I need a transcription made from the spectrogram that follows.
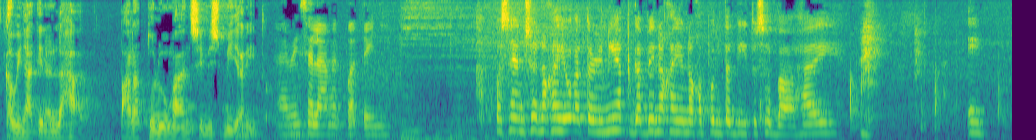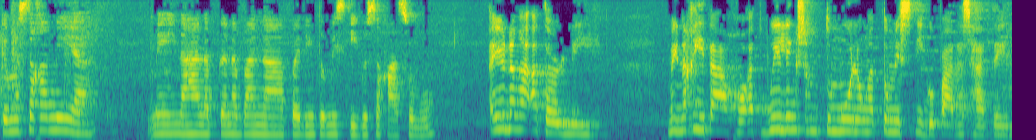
gawin natin ang lahat para tulungan si Miss Mia rito. Maraming salamat po, Attorney. Pasensya na kayo, attorney, at gabi na kayo nakapunta dito sa bahay. Eh, kamusta ka, Mia? May nahanap ka na ba na pwedeng tumistigo sa kaso mo? Ayun na nga, attorney. May nakita ako at willing siyang tumulong at tumistigo para sa atin.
